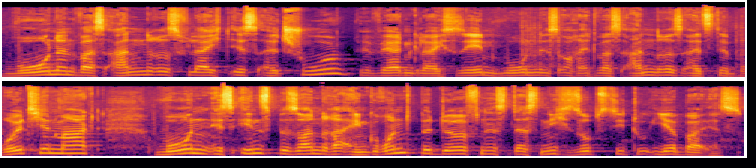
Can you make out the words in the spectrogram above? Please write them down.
Wohnen was anderes vielleicht ist als Schuhe. Wir werden gleich sehen, Wohnen ist auch etwas anderes als der Brötchenmarkt. Wohnen ist insbesondere ein Grundbedürfnis, das nicht substituierbar ist.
